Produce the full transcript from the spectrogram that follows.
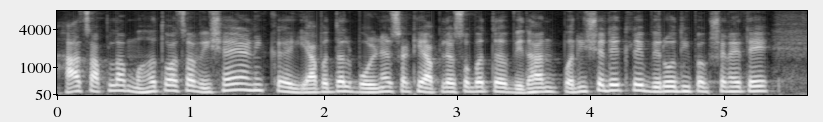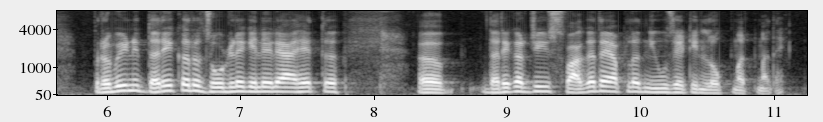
हाच आपला महत्त्वाचा विषय आहे आणि क- याबद्दल बोलण्यासाठी आपल्यासोबत विधान परिषदेतले विरोधी पक्षनेते प्रवीण दरेकर जोडले गेलेले आहेत. दरेकरजी स्वागत आहे आपलं न्यूज एटीन लोकमतमध्ये.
